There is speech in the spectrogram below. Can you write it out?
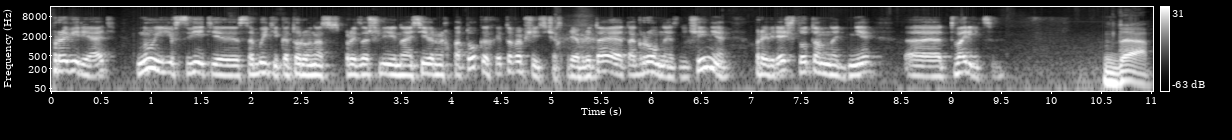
проверять. Ну и в свете событий, которые у нас произошли на северных потоках, это вообще сейчас приобретает огромное значение проверять, что там на дне э, творится. Да,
